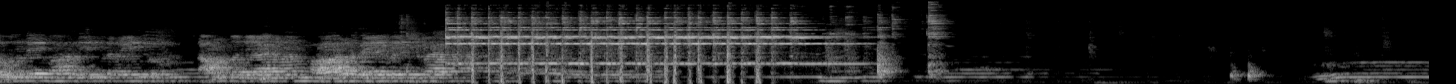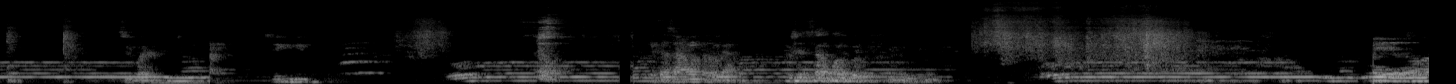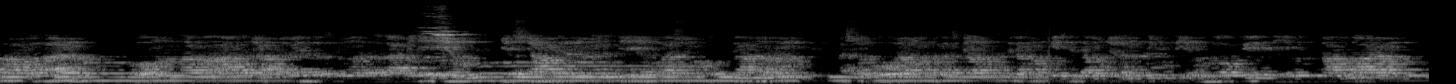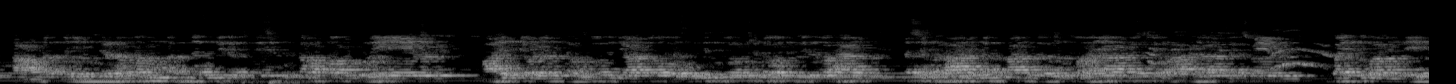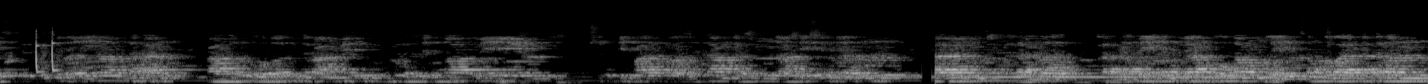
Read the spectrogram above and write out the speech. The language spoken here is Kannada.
वंदे भागेन्द्रवेतु सौन्दर्यानं पार्वते शिवा सांगून शरणमहम् अद्दस्ति लक्ष्मीश उत्तमत्वं पुनेन आदित्यवनं तमसोऽसु जातो वसुतिस्तुरक्षतो द्विर्वः तस्य प्रधानतभारतरुन् माया तस्य माया लक्ष्मीम् उपयतु माँ देवस्कृतिमणीनां सह प्रातर्गोदोसुतरामेषु कृतत्वात्मेन शुद्धिपात्मासितां लक्ष्मीनाशिष्यम्यहम् कर्ममेन च भूतं वयं सम्भवकतरम्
